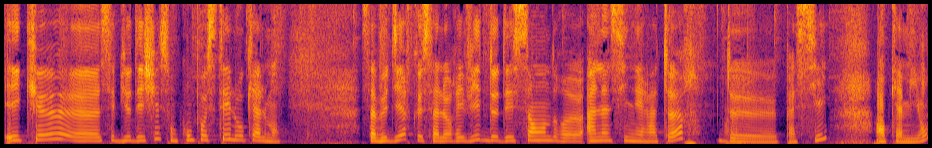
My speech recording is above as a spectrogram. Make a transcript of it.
et que euh, ces biodéchets sont compostés localement. Ça veut dire que ça leur évite de descendre à l'incinérateur de Passy en camion.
